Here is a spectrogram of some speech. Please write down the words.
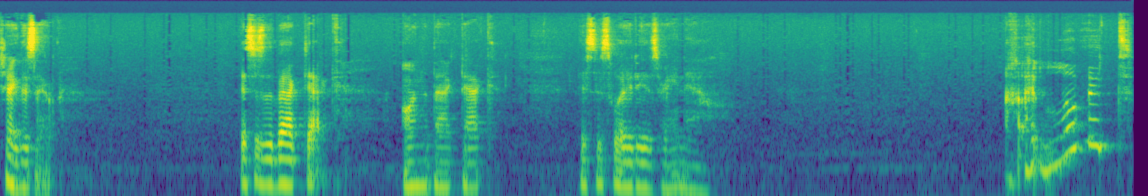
Check this out. This is the back deck. On the back deck. This is what it is right now. I love it.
